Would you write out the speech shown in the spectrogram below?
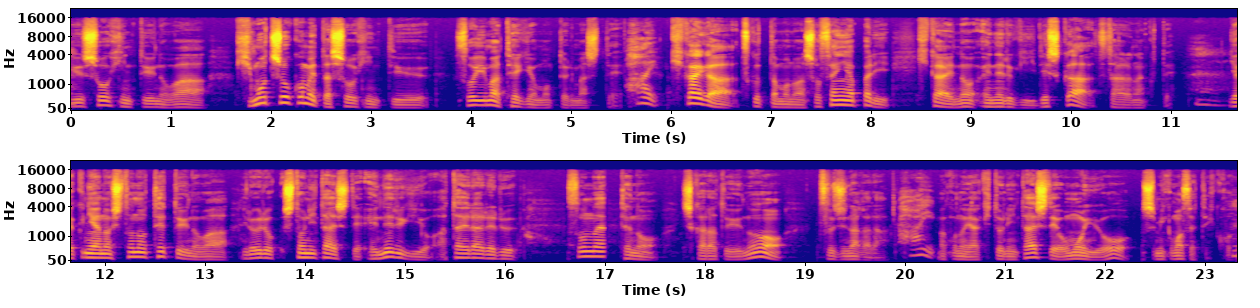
いう商品というのは、うん、気持ちを込めた商品っていうそういうまあ定義を持っておりまして、はい、機械が作ったものは所詮やっぱり機械のエネルギーでしか伝わらなくて、うん、逆にあの人の手というのはいろいろ人に対してエネルギーを与えられるそんな手の力というのを通じながら、はい、まあ、この焼き鳥に対して思いを染み込ませていこうと、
